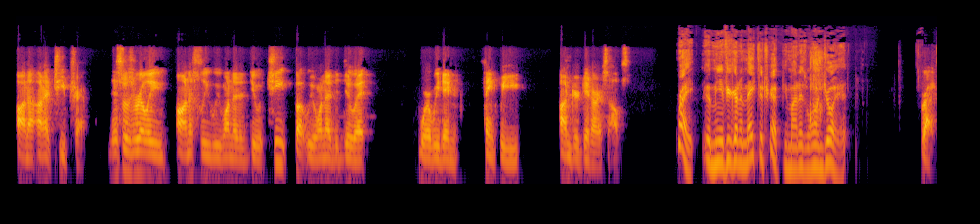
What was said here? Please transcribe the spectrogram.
on a, on a cheap trip. This was really, honestly, we wanted to do it cheap, but we wanted to do it where we didn't think we underdid ourselves. Right. I mean, if you're going to make the trip, you might as well enjoy it. Right.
